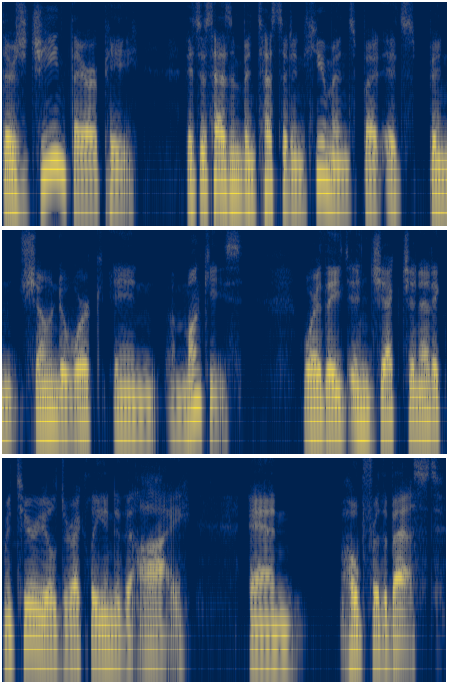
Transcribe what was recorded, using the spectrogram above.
there's gene therapy. It just hasn't been tested in humans, but it's been shown to work in uh, monkeys, where they inject genetic material directly into the eye, and hope for the best.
